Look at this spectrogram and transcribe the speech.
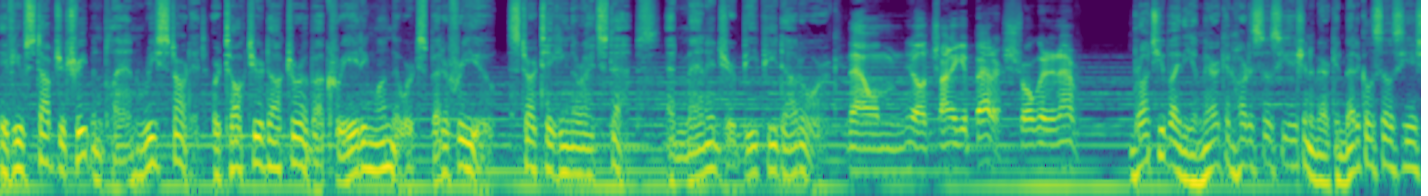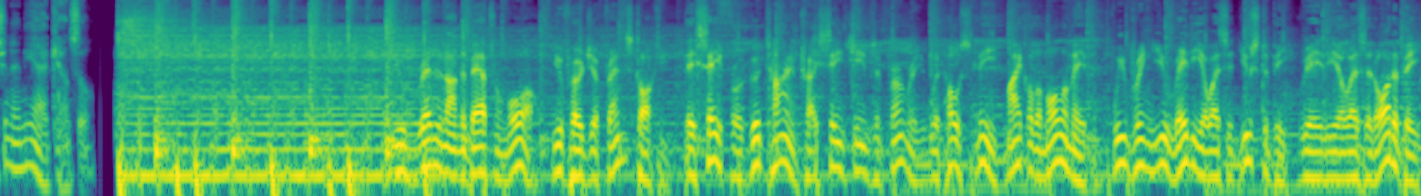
If you've stopped your treatment plan, restart it or talk to your doctor about creating one that works better for you. Start taking the right steps at manageyourbp.org. Now I'm, you know, trying to get better, stronger than ever. Brought to you by the American Heart Association, American Medical Association, and the Ad Council. You've read it on the bathroom wall. You've heard your friends talking. They say for a good time, try St. James Infirmary with host me, Michael the Mola Maven. We bring you radio as it used to be, radio as it ought to be,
